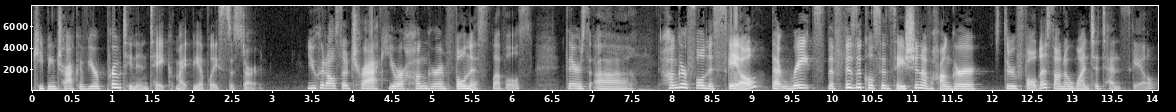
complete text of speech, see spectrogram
keeping track of your protein intake might be a place to start. You could also track your hunger and fullness levels. There's a hunger fullness scale that rates the physical sensation of hunger through fullness on a 1 to 10 scale,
